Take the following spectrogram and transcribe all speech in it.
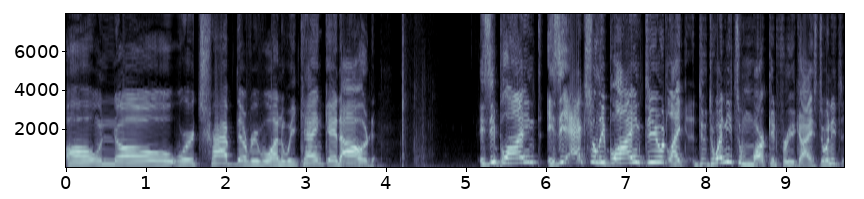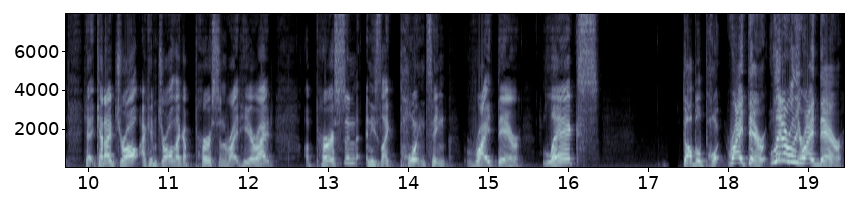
oh no, we're trapped, everyone. We can't get out. Is he blind? Is he actually blind, dude? Like, do, do I need to mark it for you guys? Do I need to, can, can I draw? I can draw like a person right here, right? A person, and he's like pointing right there. Legs, double point, right there, literally right there.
